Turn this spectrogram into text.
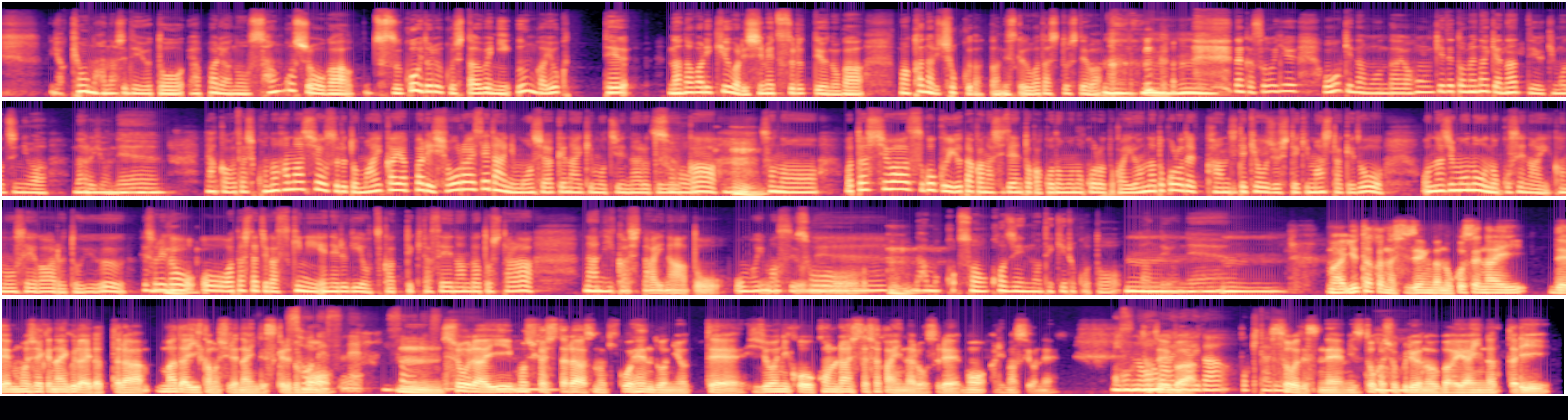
いや今日の話で言うとやっぱりあのサンゴ礁がすごい努力した上に運が良くて7割9割死滅するっていうのが、まあ、かなりショックだったんですけど私としては、うんうんうん。なんかそういう大きな問題は本気で止めなきゃなっていう気持ちにはなるよね。なんか私この話をすると毎回やっぱり将来世代に申し訳ない気持ちになるというか、う。ん。その私はすごく豊かな自然とか子供の頃とかいろんなところで感じて享受してきましたけど同じものを残せない可能性があるというでそれが、うん。お私たちが好きにエネルギーを使ってきたせいなんだとしたら何かしたいなと思いますよね。そう。うん。そう個人のできることなんだよね。うんまあ豊かな自然が残せないで申し訳ないぐらいだったら、まだいいかもしれないんですけれどそうでも、すね。うんそうですねうん、将来もしかしたらその気候変動によって非常にこう混乱した社会になる恐れもありますよね。水の例えば奪い合いが起きたり。そうですね。水とか食料の奪い合いになったり、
